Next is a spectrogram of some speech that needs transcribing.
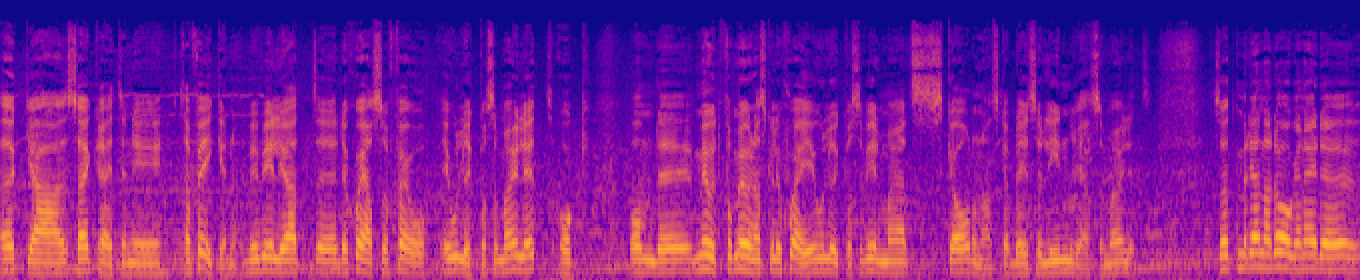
öka säkerheten i trafiken. Vi vill ju att det sker så få olyckor som möjligt och om det mot förmodan skulle ske olyckor så vill man ju att skadorna ska bli så lindriga som möjligt. Så att med denna dagen är det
